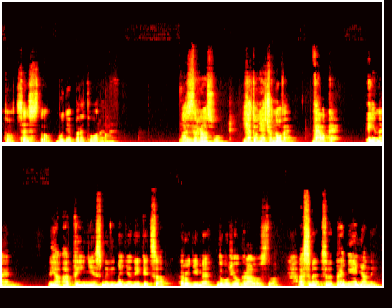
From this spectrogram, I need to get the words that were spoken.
to cesto bude pretvorené. A zrazu je to niečo nové, veľké, iné. Ja a ty nie sme vymenení, keď sa rodíme do Božieho kráľovstva. A sme, sme premieňaní.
